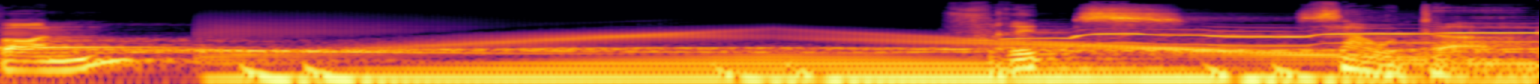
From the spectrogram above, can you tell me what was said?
von Fritz Sauter.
